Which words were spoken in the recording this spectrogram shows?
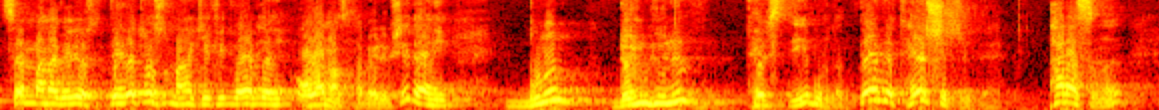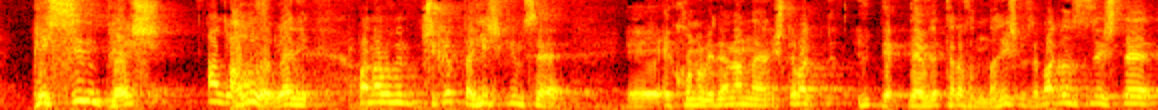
sen bana veriyorsun. Devlet olsun bana kefil verebilir. Olamaz tabii öyle bir şey de. Yani bunun döngünün tersliği burada. Devlet her şekilde parasını peşin peş Alıyor. alıyor. Yani bana bugün çıkıp da hiç kimse e, ekonomiden anlayan işte bak de- devlet tarafından hiç kimse bakın size işte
